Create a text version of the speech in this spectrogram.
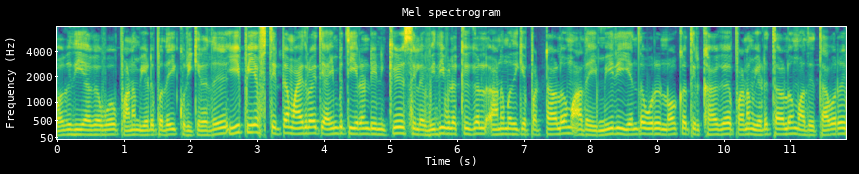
பகுதியாகவோ பணம் எடுப்பதை குறிக்கிறது. இபிஎஃப் திட்டம் ஆயிரத்தி தொள்ளாயிரத்தி ஐம்பத்தி இரண்டின் கீழ் சில விதிவிலக்குகள் அனுமதிக்கப்பட்டாலும் அதை மீறி எந்த ஒரு நோக்கத்திற்காக பணம் எடுத்தாலும் அது தவறு.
